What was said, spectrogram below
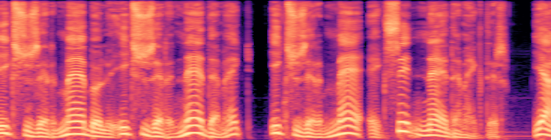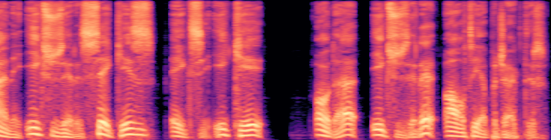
x üzeri m bölü x üzeri n demek, x üzeri m eksi n demektir. Yani x üzeri 8 eksi 2, o da x üzeri 6 yapacaktır.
